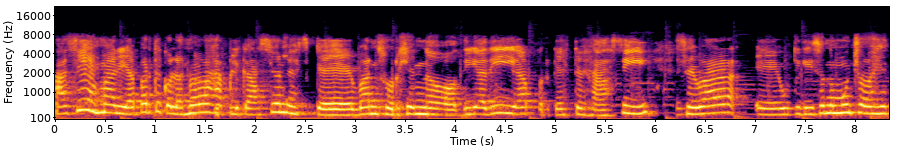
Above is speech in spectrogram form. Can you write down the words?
Así es, Mari. Aparte con las nuevas aplicaciones que van surgiendo día a día, porque esto es así, se va eh, utilizando mucho es-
